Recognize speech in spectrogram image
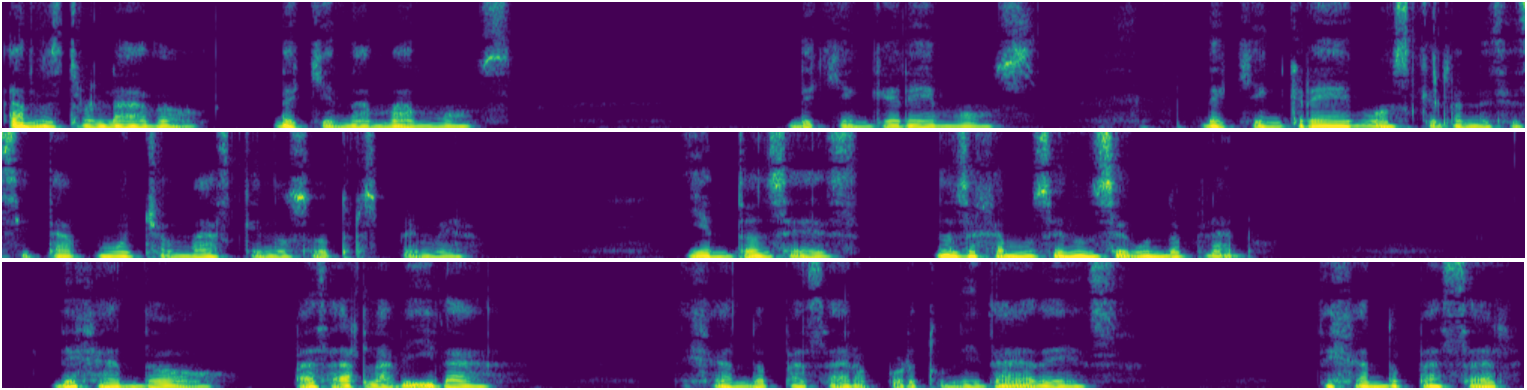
a nuestro lado, de quien amamos, de quien queremos, de quien creemos que lo necesita mucho más que nosotros primero. Y entonces nos dejamos en un segundo plano, dejando pasar la vida, dejando pasar oportunidades, dejando pasar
